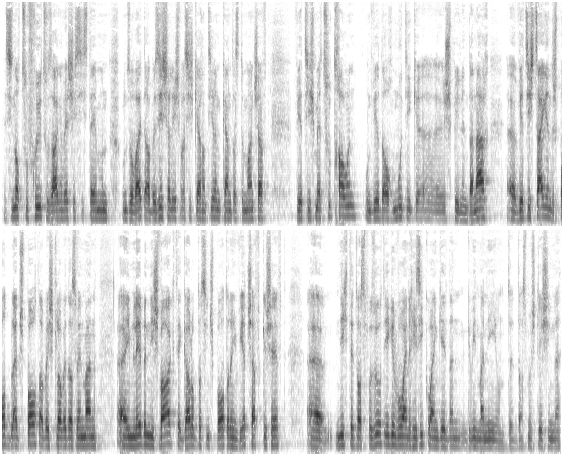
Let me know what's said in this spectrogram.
Es ist noch zu früh zu sagen, welches System und, und so weiter. Aber sicherlich, was ich garantieren kann, dass die Mannschaft wird sich mehr zutrauen und wird auch mutig äh, spielen. Danach wird sich zeigen, der Sport bleibt Sport, aber ich glaube, dass wenn man äh, im Leben nicht wagt, egal ob das in Sport oder im Wirtschaftsgeschäft, äh, nicht etwas versucht, irgendwo ein Risiko eingeht, dann gewinnt man nie. Und äh, das möchte ich in der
